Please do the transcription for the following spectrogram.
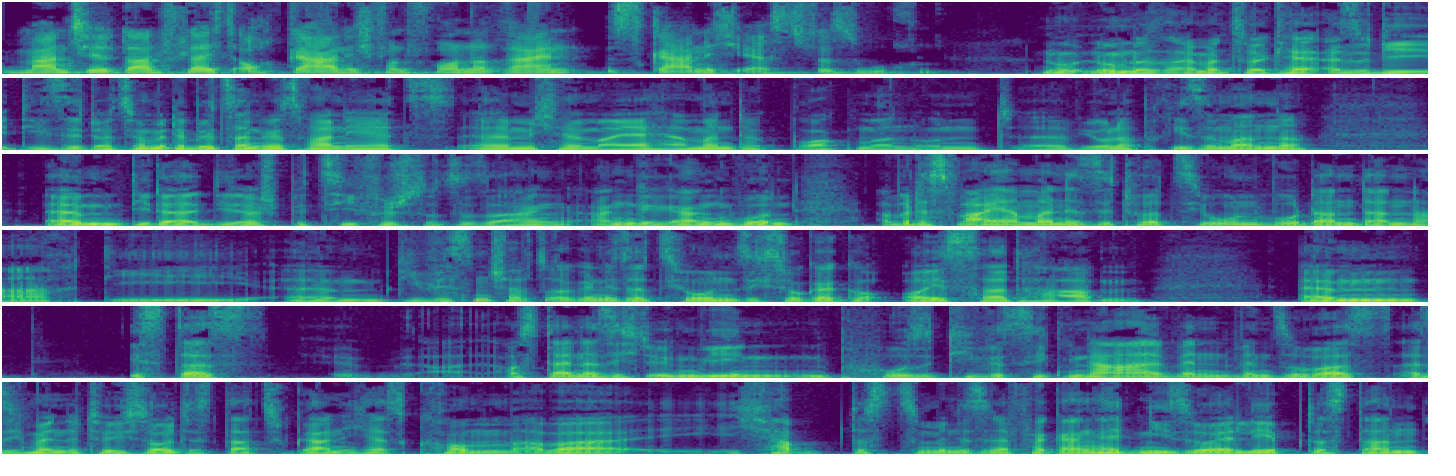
manche dann vielleicht auch gar nicht von vornherein es gar nicht erst versuchen. Nur, nur um das einmal zu erklären, also die, die Situation mit der Bildzeitung, das waren ja jetzt äh, Michael Mayer, Hermann, Dirk Brockmann und äh, Viola Priesemann, ne? Ähm, die, da, die da spezifisch sozusagen angegangen wurden. Aber das war ja mal eine Situation, wo dann danach die, ähm, die Wissenschaftsorganisationen sich sogar geäußert haben. Ähm, ist das aus deiner Sicht irgendwie ein positives Signal, wenn, wenn sowas, also ich meine, natürlich sollte es dazu gar nicht erst kommen, aber ich habe das zumindest in der Vergangenheit nie so erlebt, dass dann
